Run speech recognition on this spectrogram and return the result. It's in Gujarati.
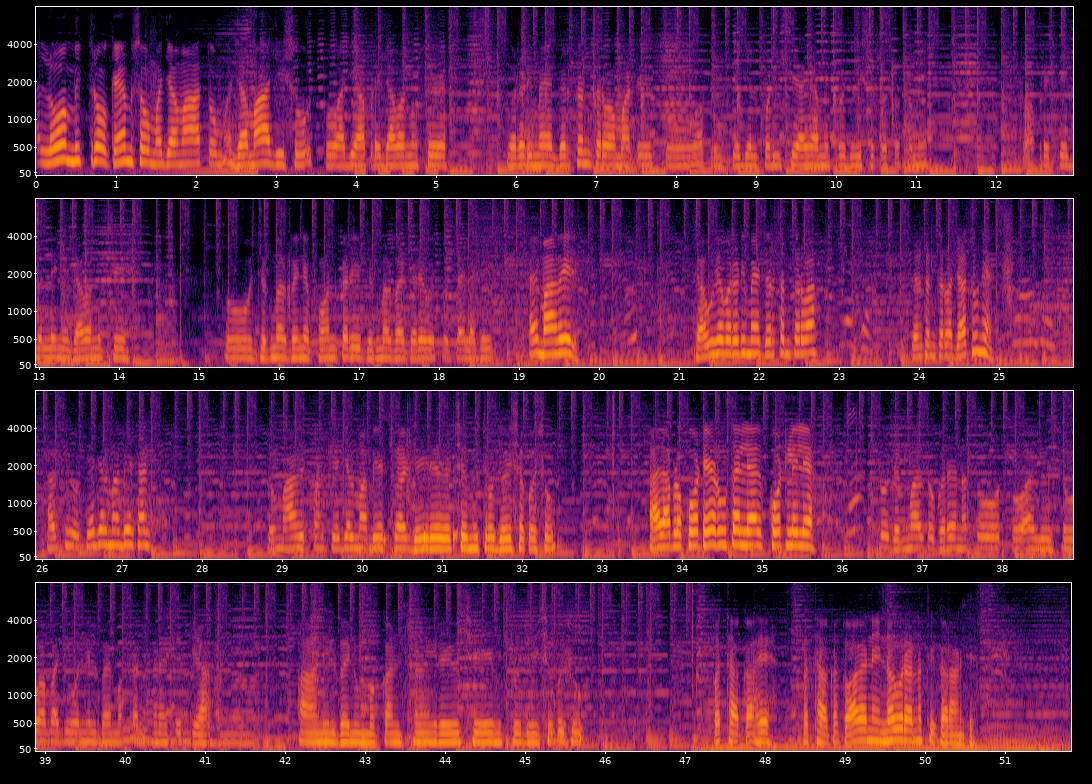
હેલો મિત્રો કેમ છો? મજામાં? તો મજામાં જ ઈશું તો આજે આપણે જવાનું છે વરડીમાં દર્શન કરવા માટે. તો આપણે તેજલ પડી છે અહીંયા મિત્રો જોઈ શકો છો તમે. તો આપણે તેજલ લઈને જવાનું છે. તો જગમાલભાઈને ફોન કરી. જગમાલભાઈ ઘરે હોય તો ચાલ્યા જઈ. હે મહાવીર જવું છે વરડીમાં દર્શન કરવા? દર્શન કરવા જાશું ને? આવશું. તેજલમાં બે સાલ તો મહાવીર પણ તેજલમાં બેસવા જઈ રહ્યો છે. મિત્રો, જોઈ શકો છો. હાલ આપણો કોટ હેડ ઉતાર લે, હાલ કોટ લઈ લે. મિત્રો, જગમાલ તો ઘરે નહોતો તો આવ્યો છું. આ બાજુ અનિલભાઈ મકાન છણાય છે ત્યાં. આ અનિલભાઈનું મકાન છણાઈ રહ્યું છે. મિત્રો, જોઈ શકો છો. પથાકા હે, પથાકા તો આવે નહીં, નવરા નથી કારણ કે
